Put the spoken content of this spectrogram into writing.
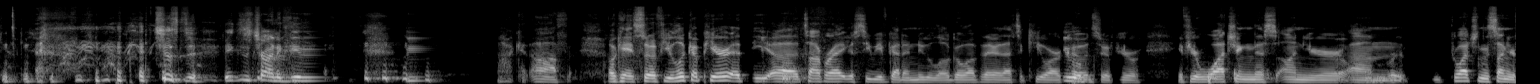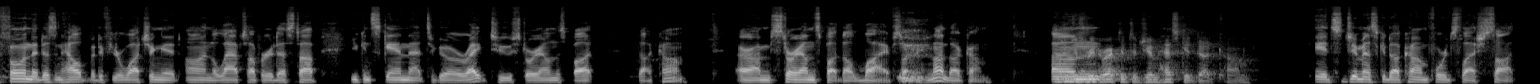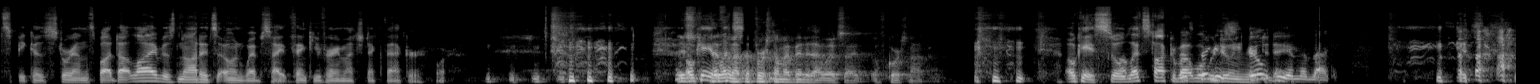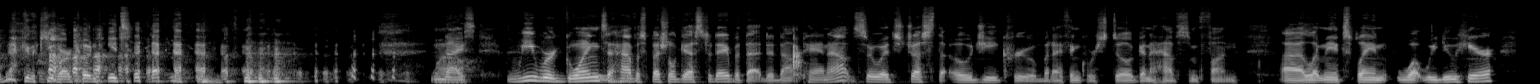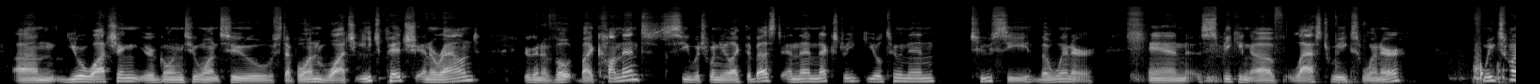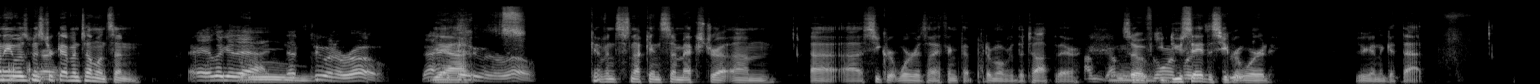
just he's just trying to give Knock it off. Okay, so if you look up here at the uh, top right, you'll see we've got a new logo up there. That's a QR code. So if you're if you're watching this on your Oh, um, if you're watching this on your phone, that doesn't help. But if you're watching it on a laptop or a desktop, you can scan that to go right to storyonthespot.com. Or I'm storyonthespot.live. Sorry, not .com. I'm just Um, redirected to jimheskett.com. it's jimheskett.com forward slash sots because storyonthespot.live is not its own website. Thank you very much, Nick Thacker, for Okay, that's let's- not the first time I've been to that website. Of course not. okay, so let's talk about This what we're is doing here today. in the back. The back of the QR code needs. Wow. Nice. We were going to have a special guest today, but that did not pan out. So it's just the OG crew, but I think we're still going to have some fun. Uh, let me explain what we do here. Um, you're watching, you're going to want to, step one, watch each pitch in a round. You're going to vote by comment, see which one you like the best. And then next week, you'll tune in to see the winner. And speaking of last week's winner, week 20 was Mr. Right. Kevin Tumlinson. Hey, look at that. Ooh. That's two in a row. That's Yeah. two in a row. Kevin snuck in some extra um uh, uh secret words I think that put him over the top there. I'm, I'm So if you do say the secret word, you're gonna get that.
